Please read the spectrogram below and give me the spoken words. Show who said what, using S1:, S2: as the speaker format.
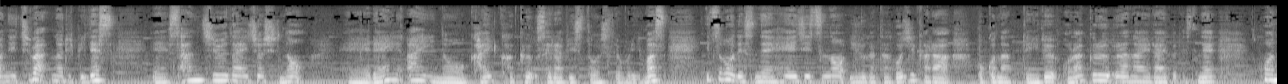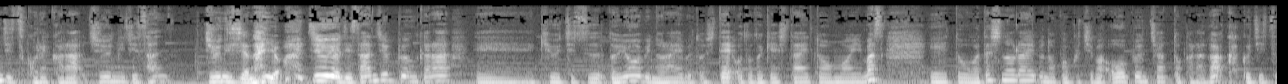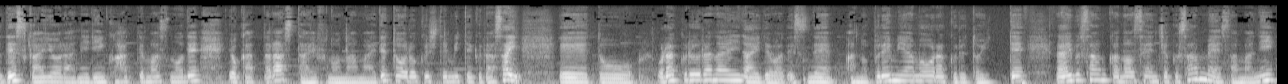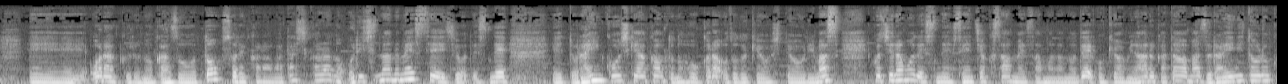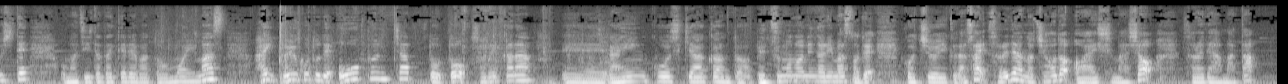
S1: こんにちはのりぴです、えー、30代女子のえー、恋愛の改革セラピストをしております。いつもですね平日の夕方5時から行っているオラクル占いライブですね。本日これから12時12時じゃないよ。14時30分から、えー、休日土曜日のライブとしてお届けしたいと思います、えーと、私のライブの告知はオープンチャットからが確実です。概要欄にリンク貼ってますのでよかったらスタイフの名前で登録してみてください。えっ、ー、とオラクル占い内ではですねあのプレミアムオラクルといってライブ参加の先着3名様に、えー、オラクルの画像とそれから私からのオリジナルメッセージをですねえっ、ー、と LINE 公式公式アカウントの方からお届けをしております。こちらもですね先着3名様なのでご興味のある方はまず LINE に登録してお待ちいただければと思います。はいということでオープンチャットとそれから、えー、LINE 公式アカウントは別物になりますのでご注意ください。それでは後ほどお会いしましょう。それではまた。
